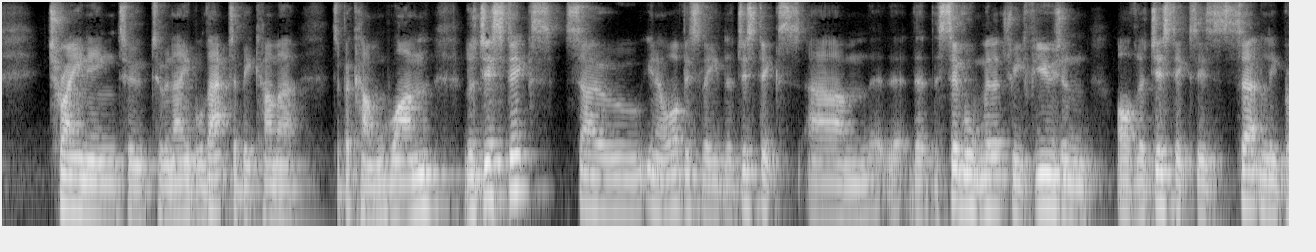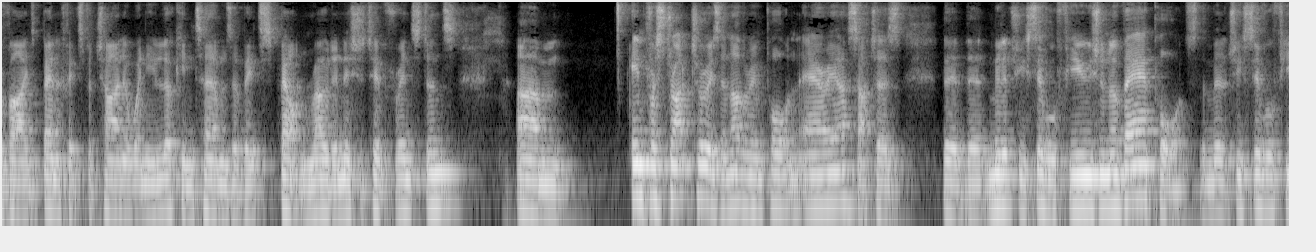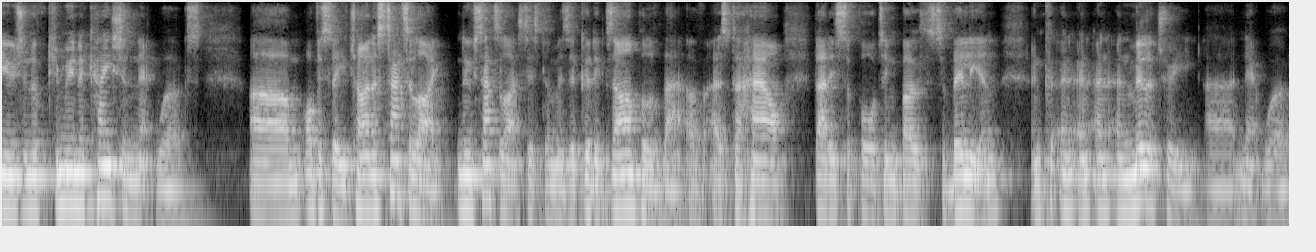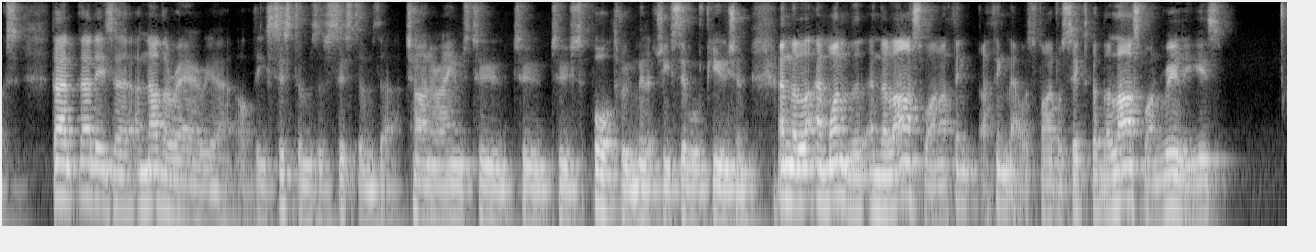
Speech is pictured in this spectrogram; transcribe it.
training to, to enable that to become a, to become one. Logistics, so you know, obviously, logistics, um, the, the, the, civil military fusion of logistics is certainly provides benefits for China when you look in terms of its Belt and Road Initiative, for instance. Um, infrastructure is another important area, such as the, the military civil fusion of airports, the military civil fusion of communication networks. Um, obviously, China's satellite, new satellite system is a good example of that, of, as to how that is supporting both civilian and, and, and, and military uh, networks. That, that is a, another area of these systems of systems that China aims to, to, to support through military civil fusion. And the, and one of the, and the last one, I think, I think that was five or six, but the last one really is,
